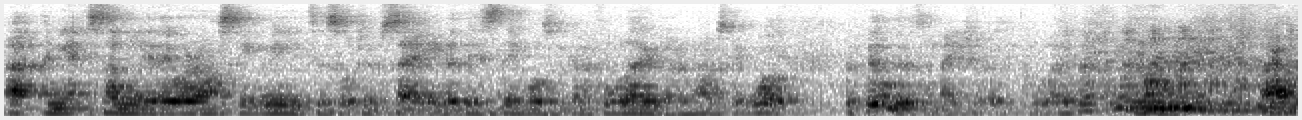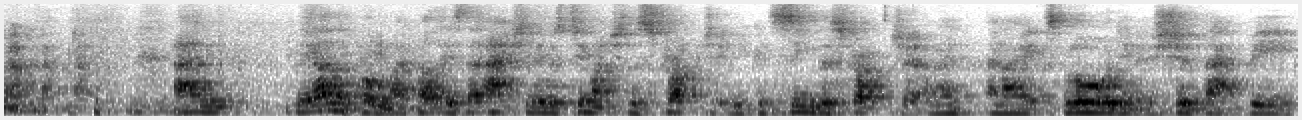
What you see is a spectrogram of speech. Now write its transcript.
Uh, and yet suddenly they were asking me to sort of say that this thing wasn't going to fall over. And I was going, well, the builders will make sure it doesn't fall over. um, and the other problem I felt is that actually there was too much of the structure. You could see the structure, and I, and I explored, you know, should that be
